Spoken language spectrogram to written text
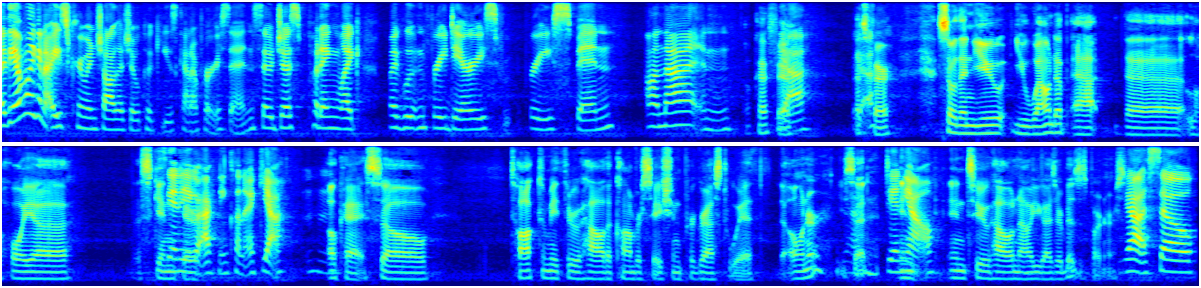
I think I'm like an ice cream and chocolate chip cookies kind of person. So just putting like my gluten free, dairy free spin on that, and Okay, fair. yeah, That's yeah. fair. So then you you wound up at the La Jolla, the skin San Diego care. Acne Clinic. Yeah. Mhm. Okay, so talk to me through how the conversation progressed with the owner. You Yeah, said in- Danielle. into how now you guys are business partners. Yeah. So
